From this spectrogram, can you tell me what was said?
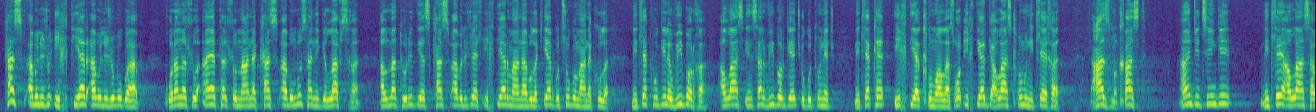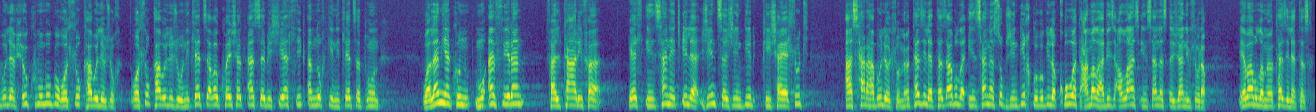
کسب ابو لجو اختیار ابو لجو بوگو هب. Kur'an'la ayetle mana kasb abun bu sanigi lafzha alma turidiyas kasb abul cüet ihtiyar mana bulak iyab gutsugu mana kula nitlek bu gile viborha Allah's insan vibor geç ugu tuneç nitlek ihtiyar kumu Allah's ob ihtiyar ki Allah's kumu nitlek azm kast anci tsingi nitle Allah's habule hukmu bu gullu kabul evcuha وسلو قبول جو نتلات سغا كويشت أسا بشيا سيك أم نخكي نتلات تون ولم يكن مؤثرا فلتعرف هيت إنسانج إلى جنس جندير بيشايتلوت أسهر هبولوتلو معتزلة تزاب الله إنسان سوق جنديخ كوبوغيل قوة عمل بيز الله أس إنسان استجانب شورف يا باب الله معتزلة تسخ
